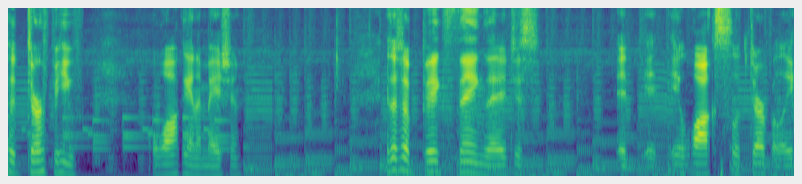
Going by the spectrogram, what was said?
A derpy walk animation. It's such a big thing that it just it it, it walks so derpily.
